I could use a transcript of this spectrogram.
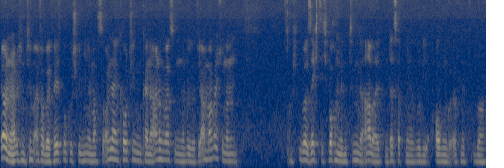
Ja, und dann habe ich dem Tim einfach bei Facebook geschrieben, hier machst du Online-Coaching und keine Ahnung was. Und dann hat er gesagt, ja, mache ich. Und dann über 60 Wochen mit dem Tim gearbeitet und das hat mir so die Augen geöffnet über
